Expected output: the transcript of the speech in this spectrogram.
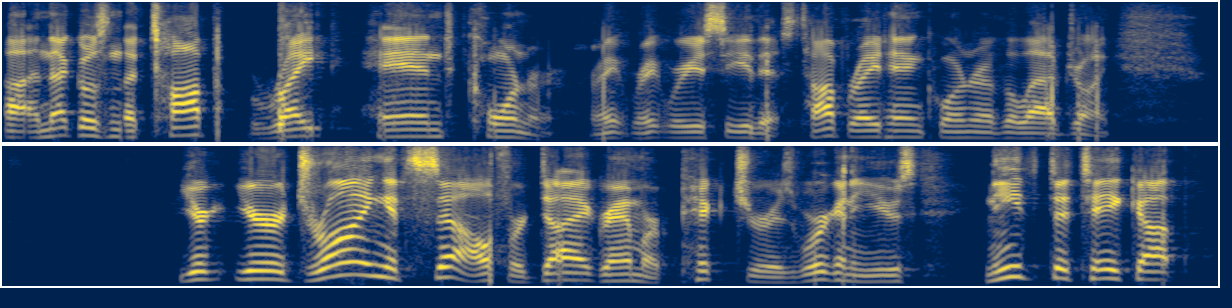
uh, and that goes in the top right-hand corner, right? Right where you see this, top right-hand corner of the lab drawing. Your, your drawing itself, or diagram, or picture, as we're gonna use, needs to take up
